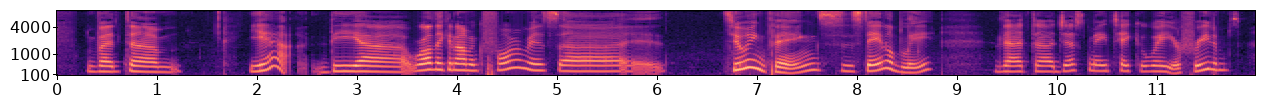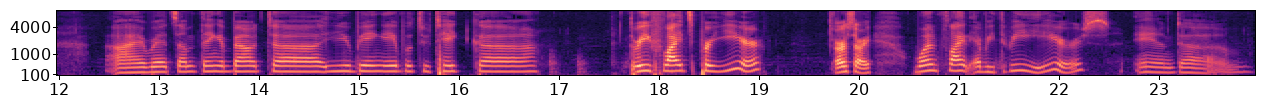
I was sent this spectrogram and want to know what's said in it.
but, um, yeah, the uh, World Economic Forum is uh, doing things sustainably that uh, just may take away your freedoms. I read something about uh, you being able to take uh, three flights per year, or sorry, one flight every three years, and um,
